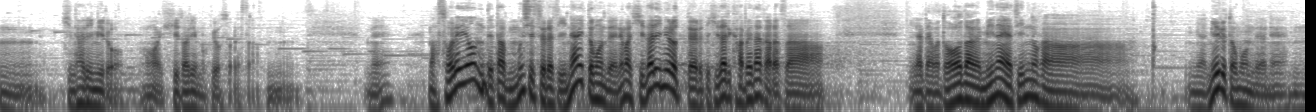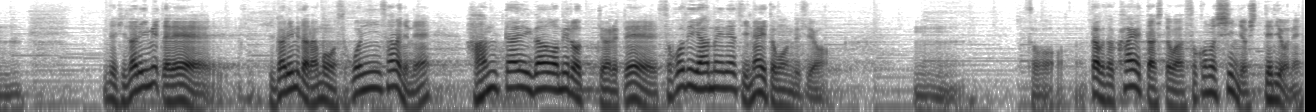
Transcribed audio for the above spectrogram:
うん、左見ろ。左向くよそれさ、うん。ね。まあ、それ読んで多分無視するやついないと思うんだよね、まあ、左見ろって言われて左壁だからさ。いやでもどうだろう見ないやついんのかな。いや見ると思うんだよね、うん、で左見てね左見たらもうそこにさらにね反対側を見ろって言われてそこでやめるやついないと思うんですよ、うん、そう。多分書いた人はそこの心理を知ってるよね、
